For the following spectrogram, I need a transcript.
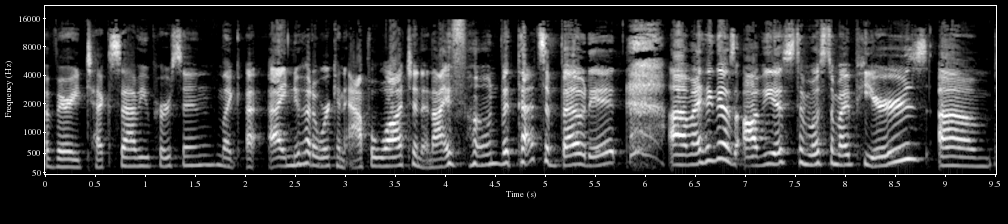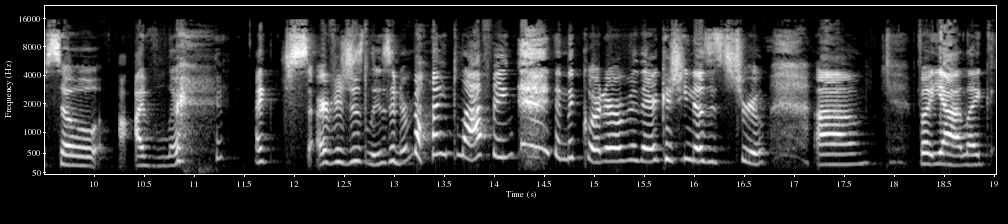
a very tech savvy person. Like I, I knew how to work an Apple Watch and an iPhone, but that's about it. Um, I think that was obvious to most of my peers. Um, so I've learned. I just, Arva's just losing her mind laughing in the corner over there because she knows it's true. Um, but yeah, like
